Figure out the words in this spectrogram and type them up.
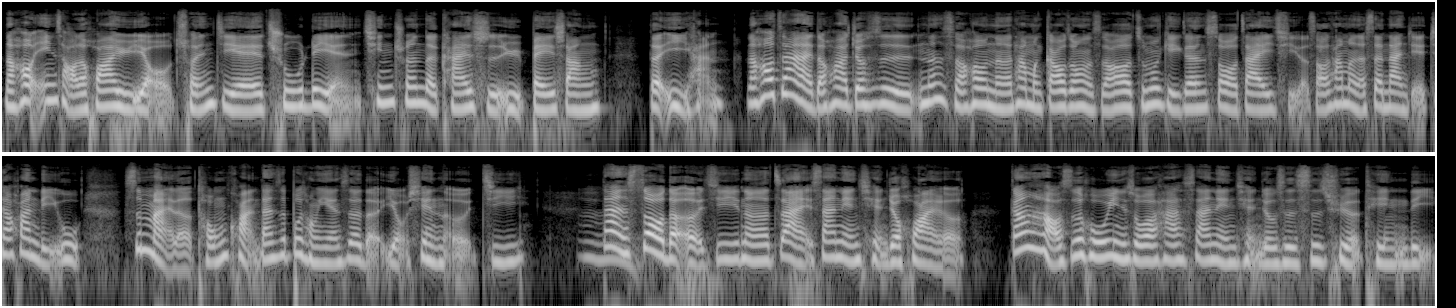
然后樱草的花语有纯洁、初恋、青春的开始与悲伤的意涵。然后再来的话，就是那时候呢，他们高中的时候，Zumugi 跟 So 在一起的时候，他们的圣诞节交换礼物是买了同款但是不同颜色的有线耳机。嗯但 So 的耳机呢，在三年前就坏了，刚好是呼应说他三年前就是失去了听力，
